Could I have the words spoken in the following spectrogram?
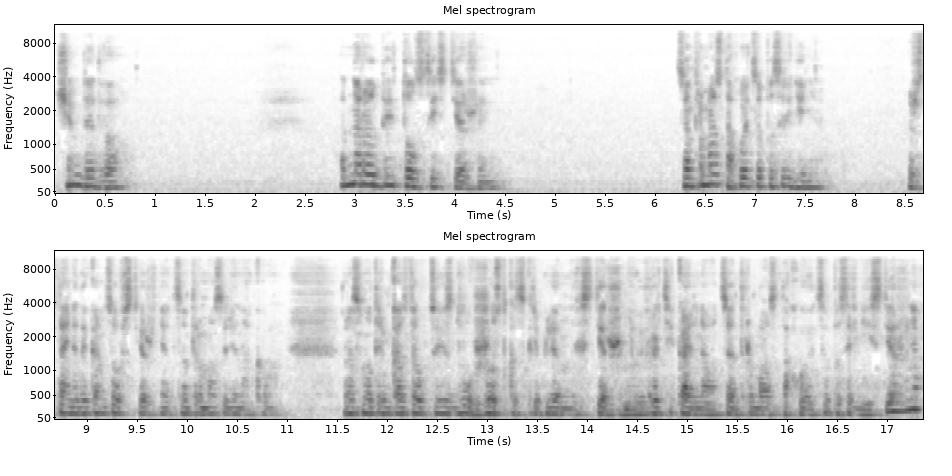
чем D2. Однородный толстый стержень. Центр масс находится посередине. Расстояние до концов стержня от центра масс одинаково. Рассмотрим конструкцию из двух жестко скрепленных стержней. У вертикального центра масс находится посреди стержня,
